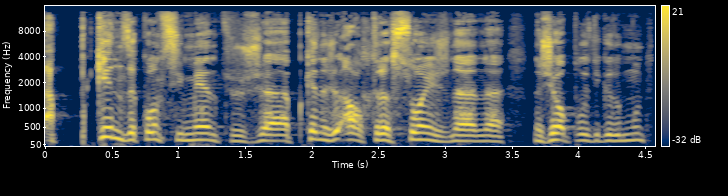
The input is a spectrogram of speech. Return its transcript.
Há pequenos acontecimentos, há pequenas alterações na, na, na geopolítica do mundo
